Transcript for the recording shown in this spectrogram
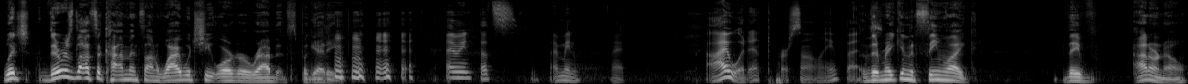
Which there was lots of comments on why would she order rabbit spaghetti? I mean, that's. I mean, I, I wouldn't personally, but They're making it seem like they've I don't know.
